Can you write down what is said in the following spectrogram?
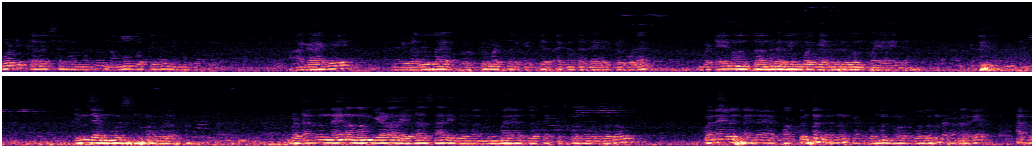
ಕೋಟಿ ಕಲೆಕ್ಷನ್ ಅನ್ನೋದು ನಮಗೆ ಗೊತ್ತಿದೆ, ನಿಮಗೆ ಗೊತ್ತಿದೆ. ಹಾಗಾಗಿ ನೀವೆಲ್ಲ ದೊಡ್ಡ ಮಟ್ಟದಲ್ಲಿ ಗೆದ್ದಿರ್ತಕ್ಕಂಥ ಡೈರೆಕ್ಟರ್ ಕೂಡ ಬಟ್ ಏನು ಅಂತ ಅಂದರೆ ನಿಮ್ಮ ಬಗ್ಗೆ ಎಲ್ರಿಗೂ ಒಂದು ಭಯ ಇದೆ. ಹಿಂದೆ ಮೂರು ಸಿನಿಮಾಗಳು. ಬಟ್ ಅದನ್ನೇನೋ ನಮ್ಗೆ ಹೇಳೋರು, ಇಲ್ಲ ಸರ್ ಇದನ್ನ ನಿಮ್ಮ ಮನೆ ಜೊತೆ ಕುತ್ಕೊಂಡು ನೋಡ್ಬೋದು. ಕೊನೆಯಲ್ಲಿ ಬೇರೆ ಪಕ್ಕದ ಮನೆಯನ್ನು ಕರ್ಕೊಂಡು ನೋಡ್ಬೋದು ಅಂತ ಹೇಳಿದ್ರೆ, ಅದು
